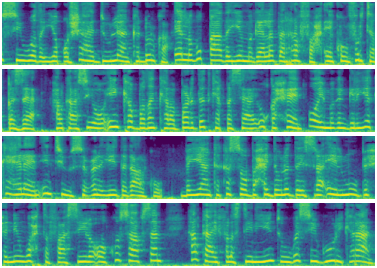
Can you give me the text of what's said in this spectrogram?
u sii wadayo qorshaha duulaanka dhulka ee lagu qaadayo magaalada rafax ee koonfurta khaza halkaasi oo in ka badan kala bar dadka kasa ay u qaxeen oo ay magangeliyo ka heleen intii uu soconayay dagaalku. Bayaanka ka soo baxay dowladda israa'iil muu bixinin wax tafaasiilo oo ku saabsan halka ay falastiiniyiintu uga sii guuri karaan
